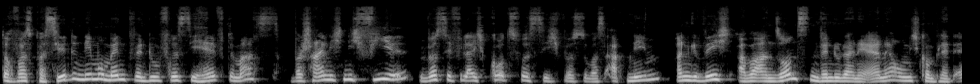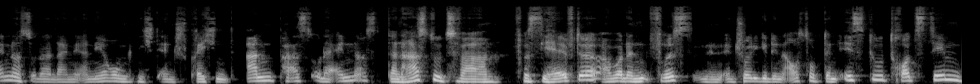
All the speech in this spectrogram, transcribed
Doch was passiert in dem Moment, wenn du frisst die Hälfte machst? Wahrscheinlich nicht viel. Du wirst dir vielleicht kurzfristig, wirst du was abnehmen an Gewicht, aber ansonsten, wenn du deine Ernährung nicht komplett änderst oder deine Ernährung nicht entsprechend anpasst oder änderst, dann hast du zwar frisst die Hälfte, aber dann frisst, entschuldige den Ausdruck, dann isst du trotzdem trotzdem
